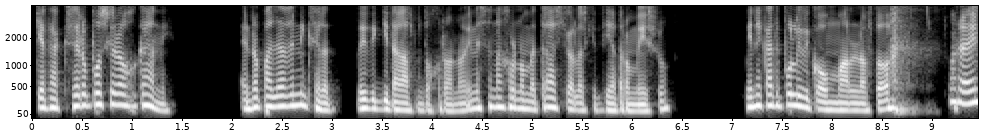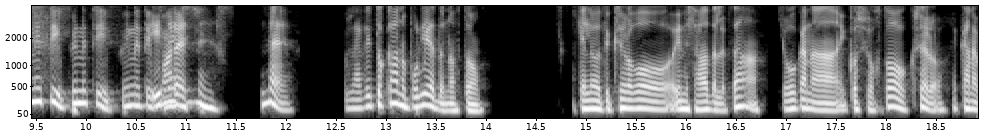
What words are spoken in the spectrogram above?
Και θα ξέρω πόση ώρα έχω κάνει. Ενώ παλιά δεν ήξερα, δεν την κοίταγα με το χρόνο. Είναι σαν να χρονομετράς κιόλας και τη διαδρομή σου. Είναι κάτι πολύ δικό μου, μάλλον αυτό. Ωραία, είναι tip, είναι tip, είναι tip. Μ' Είναι- αρέσει. Ναι, ναι. Δηλαδή το κάνω πολύ έντονο αυτό. Και λέω ότι ξέρω εγώ είναι 40 λεπτά και εγώ έκανα 28, ξέρω. Έκανα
